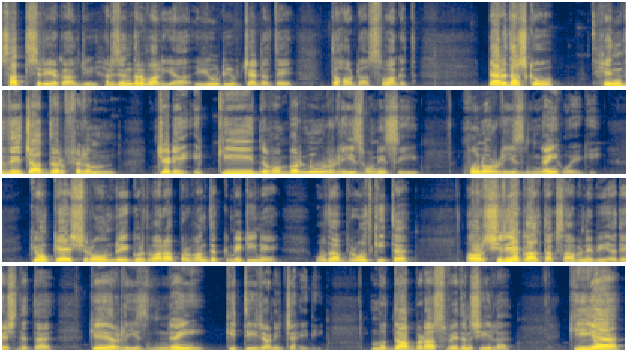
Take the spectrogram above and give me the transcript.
ਸਤਿ ਸ਼੍ਰੀ ਅਕਾਲ ਜੀ, ਹਰਜਿੰਦਰ ਵਾਲੀਆ YouTube channel ਤੇ ਤੁਹਾਡਾ ਸਵਾਗਤ। ਪਿਆਰੇ ਦਰਸ਼ਕੋ, ਹਿੰਦ ਦੀ ਚਾਦਰ ਫਿਲਮ ਜਿਹੜੀ 21 ਨਵੰਬਰ ਨੂੰ ਰਿਲੀਜ਼ ਹੋਣੀ ਸੀ, ਹੁਣ ਉਹ ਰਿਲੀਜ਼ ਨਹੀਂ ਹੋਏਗੀ। ਕਿਉਂਕਿ ਸ਼੍ਰੋਮਣੀ ਗੁਰਦੁਆਰਾ ਪ੍ਰਬੰਧਕ ਕਮੇਟੀ ਨੇ ਉਹਦਾ ਵਿਰੋਧ ਕੀਤਾ ਔਰ ਸ਼੍ਰੀ ਅਕਾਲ ਤਖਤ ਸਾਹਿਬ ਨੇ ਵੀ ਆਦੇਸ਼ ਦਿੱਤਾ ਕਿ ਰਿਲੀਜ਼ ਨਹੀਂ ਕੀਤੀ ਜਾਣੀ ਚਾਹੀਦੀ। ਮੁੱਦਾ ਬੜਾ ਸੰਵੇਦਨਸ਼ੀਲ ਹੈ। ਕੀ ਹੈ?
